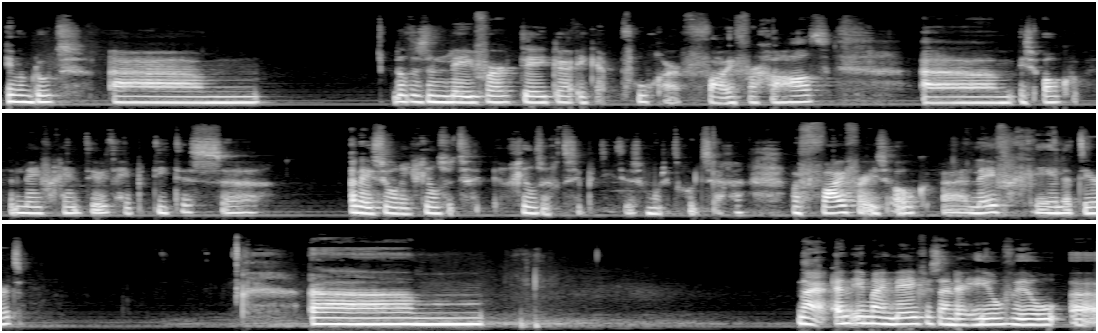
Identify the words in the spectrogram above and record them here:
in mijn bloed. Um, dat is een leverteken. Ik heb vroeger Pfeiffer gehad. Um, is ook levergerelateerd, hepatitis. Uh, nee, sorry, geelzucht, geelzuchthepatitis, moet het goed zeggen. Maar Pfeiffer is ook uh, levergerelateerd. Um, nou ja, en in mijn leven zijn er heel veel uh,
